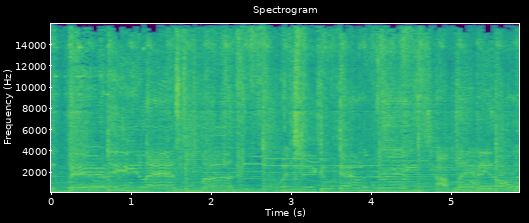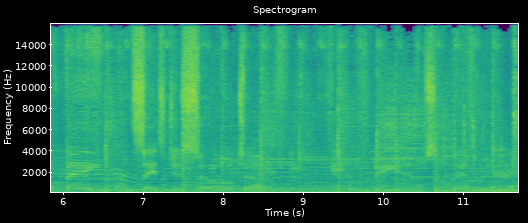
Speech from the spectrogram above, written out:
that barely last a month. When they go down the drain, I blame it on the fame and say it's just so tough being a celebrity.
